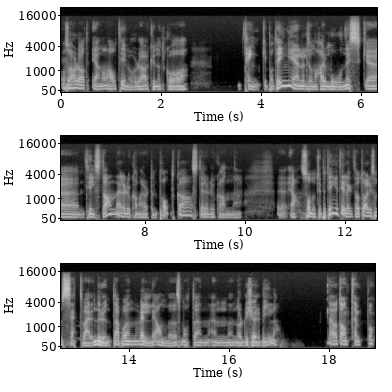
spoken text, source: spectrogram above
Og så har du hatt en og en halv time hvor du har kunnet gå og tenke på ting i en litt sånn harmonisk eh, tilstand, eller du kan ha hørt en podkast, eller du kan eh, Ja, sånne type ting. I tillegg til at du har liksom sett verden rundt deg på en veldig annerledes måte enn, enn når du kjører bil. Da. Det er jo et annet tempo.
